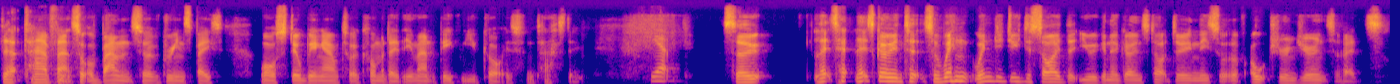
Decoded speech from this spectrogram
to, to have that sort of balance of green space while still being able to accommodate the amount of people you've got is fantastic. Yep. So let's let's go into so when when did you decide that you were going to go and start doing these sort of ultra endurance events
